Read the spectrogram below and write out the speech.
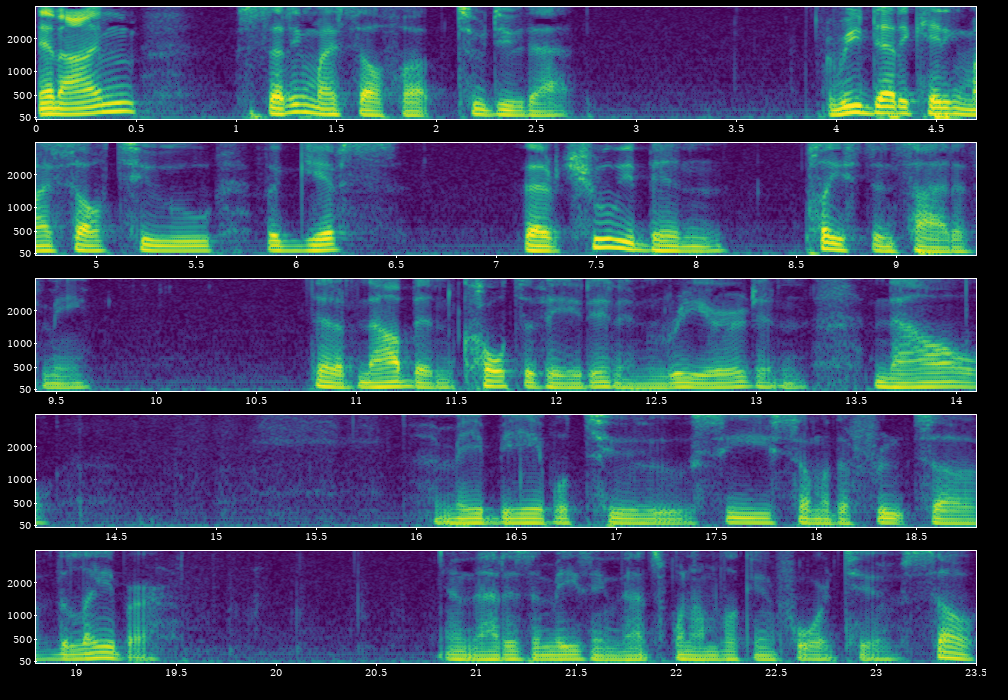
And I'm setting myself up to do that, rededicating myself to the gifts that have truly been placed inside of me, that have now been cultivated and reared, and now may be able to see some of the fruits of the labor. And that is amazing. That's what I'm looking forward to. So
